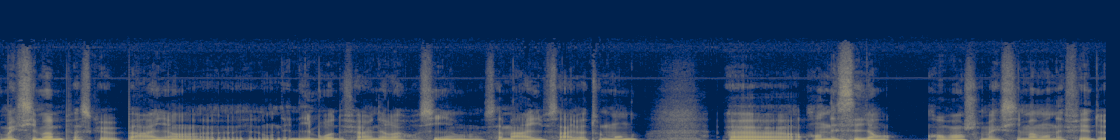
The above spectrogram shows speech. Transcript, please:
au maximum, parce que pareil, hein, on est libre de faire une erreur aussi, hein, ça m'arrive, ça arrive à tout le monde. Euh, en essayant en revanche au maximum en effet de,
